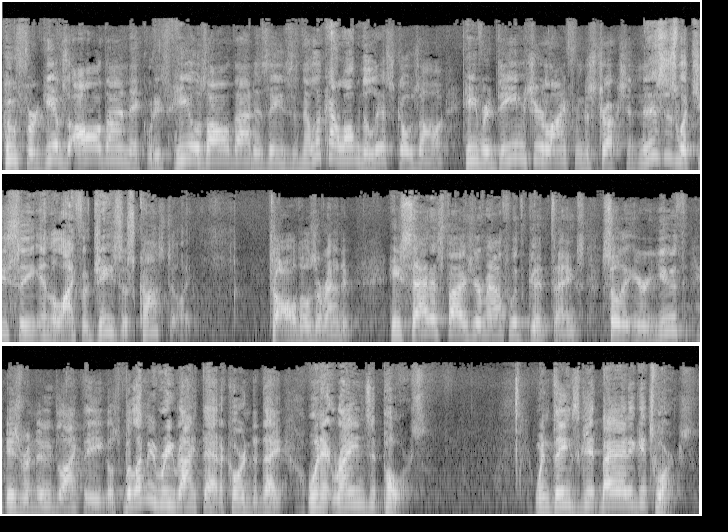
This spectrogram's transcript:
Who forgives all thy iniquities, heals all thy diseases. Now look how long the list goes on. He redeems your life from destruction. And this is what you see in the life of Jesus constantly to all those around him. He satisfies your mouth with good things so that your youth is renewed like the eagles. But let me rewrite that according to today. When it rains, it pours. When things get bad, it gets worse.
